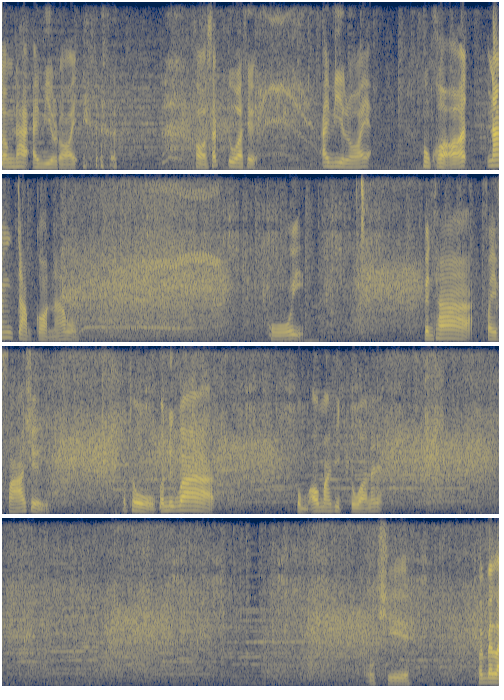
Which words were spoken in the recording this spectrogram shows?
ต้องได้ไอวีร้อย ขอสักตัวเถอะไอวีร้อยอะ ผมขอนั่งจับก่อนนะครับผม โอ้ย เป็นท่าไฟฟ้าเฉยกระโถก็นึกว่า ผมเอามาผิดตัวนั่นเนี่ยโอเคไม่เป็นไร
